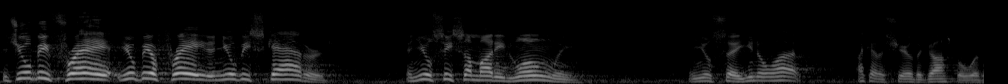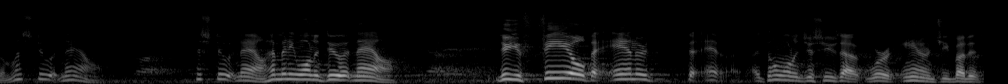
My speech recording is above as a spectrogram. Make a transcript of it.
Because you'll be afraid, you'll be afraid and you'll be scattered and you'll see somebody lonely and you'll say, you know what? I got to share the gospel with them. Let's do it now. Let's do it now. How many want to do it now? Do you feel the energy? I don't want to just use that word energy, but it's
